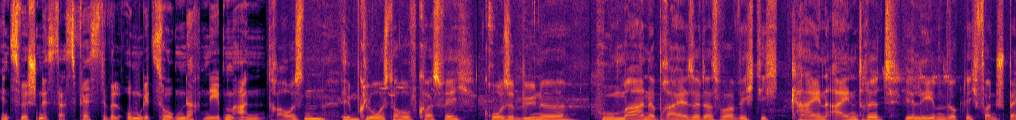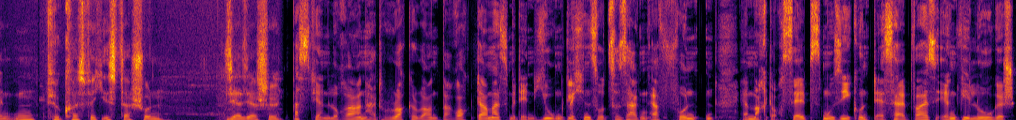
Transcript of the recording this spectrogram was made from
Inzwischen ist das Festival umgezogen nach nebenan. Draußen im Klosterhof Coswig, große Bühne, humane Preise, das war wichtig. Kein Eintritt, wir leben wirklich von Spenden. Für Coswig ist das schon sehr, sehr schön. Bastian Loran hat Rockaround Barock damals mit den Jugendlichen sozusagen erfunden. Er macht auch selbst Musik und deshalb war es irgendwie logisch,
